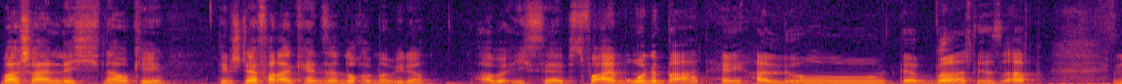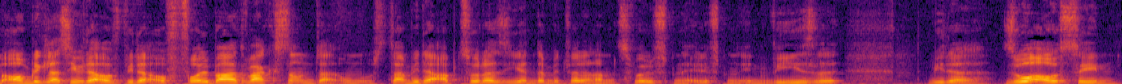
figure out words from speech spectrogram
Wahrscheinlich, na okay, den Stefan erkennen sie dann doch immer wieder, aber ich selbst, vor allem ohne Bart, hey, hallo, der Bart ist ab. Im Augenblick lasse ich wieder auf, wieder auf Vollbart wachsen, dann, um es dann wieder abzurasieren, damit wir dann am 12.11. in Wesel wieder so aussehen,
